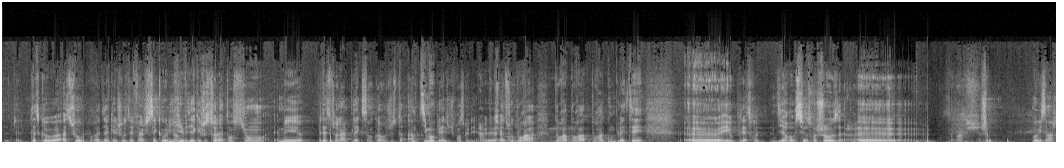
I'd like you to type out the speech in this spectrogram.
Peut-être que Atsuo pourra dire quelque chose. Enfin, je sais qu'Olivier veut dire quelque chose sur l'attention, mais euh, peut-être sur l'implex encore juste un petit mot. Et je pense que euh, pourra, pourra, pourra, pourra, compléter euh, et peut-être dire aussi autre chose. ça marche? Oui, ça marche.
